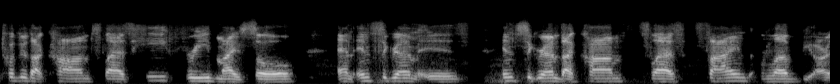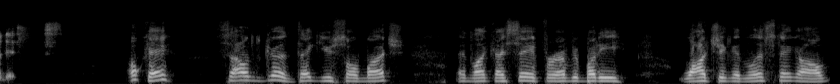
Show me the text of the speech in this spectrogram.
twitter.com slash he freed my soul and instagram is instagram.com slash signed love the artist okay sounds good thank you so much and like i say for everybody watching and listening i'll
